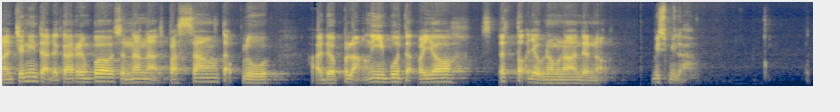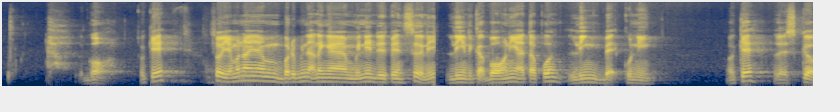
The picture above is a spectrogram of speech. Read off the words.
Macam ni tak ada current pun senang nak pasang. Tak perlu ada plug ni pun tak payah. Letak je mana-mana anda nak. Bismillah. Go. Okay. So yang mana yang berminat dengan mini dispenser ni. Link dekat bawah ni ataupun link beg kuning. Okay. Let's go.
